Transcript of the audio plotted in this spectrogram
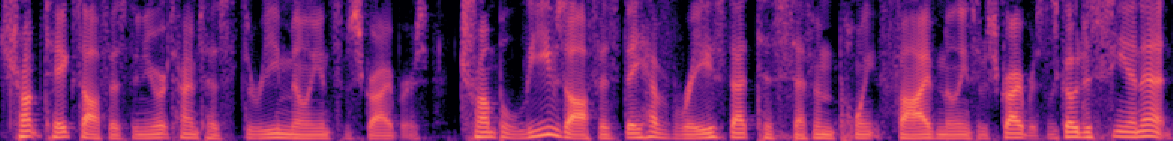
Trump takes office, the New York Times has 3 million subscribers. Trump leaves office, they have raised that to 7.5 million subscribers. Let's go to CNN.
